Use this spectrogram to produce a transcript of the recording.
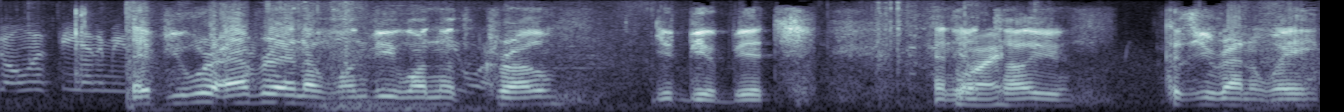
Don't let the enemy. If you were ever in a 1v1 with Crow, you'd be a bitch, and he'll Why? tell you, cause you ran away.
